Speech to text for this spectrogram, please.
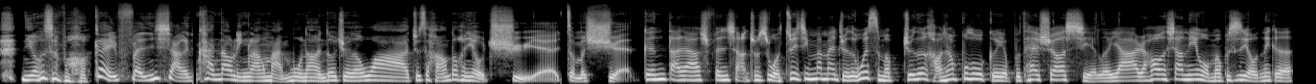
你有什么可以分享？看到琳琅满目，然后你都觉得哇，就是好像都很有趣耶？怎么选？跟大家分享，就是我最近慢慢觉得，为什么觉得好像部落格也不太需要写了呀？然后像那天我们不是有那个。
